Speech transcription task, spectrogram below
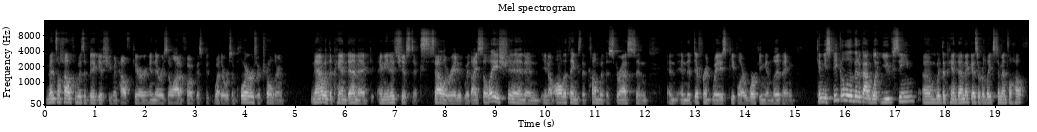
mental health was a big issue in healthcare, and there was a lot of focus, whether it was employers or children. Now with the pandemic, I mean, it's just accelerated with isolation and you know all the things that come with the stress and and and the different ways people are working and living. Can you speak a little bit about what you've seen um, with the pandemic as it relates to mental health?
